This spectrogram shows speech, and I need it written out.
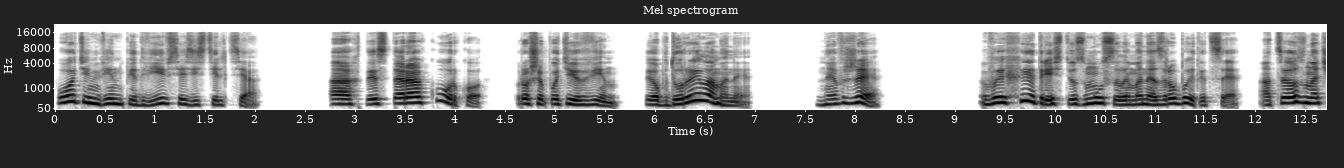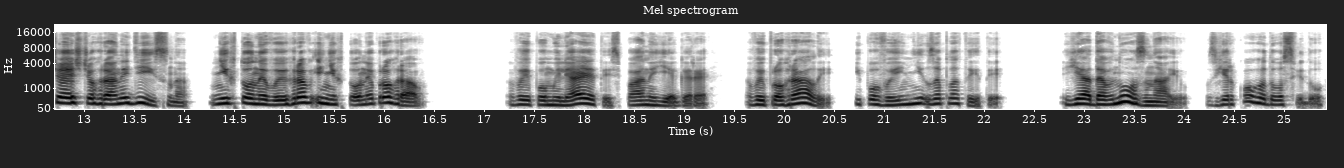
Потім він підвівся зі стільця. Ах ти, стара курко, прошепотів він. Ти обдурила мене? Невже? Ви хитрістю змусили мене зробити це, а це означає, що гра не дійсна. Ніхто не виграв і ніхто не програв. Ви помиляєтесь, пане Єгере, ви програли і повинні заплатити. Я давно знаю, з гіркого досвіду,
